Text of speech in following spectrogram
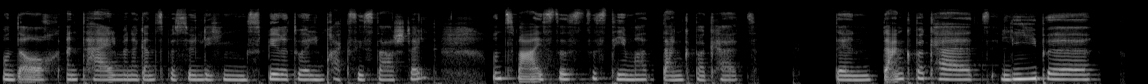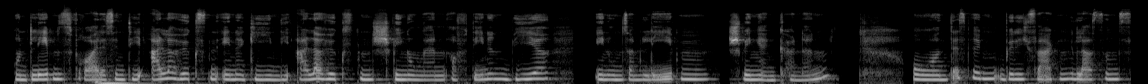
und auch ein Teil meiner ganz persönlichen spirituellen Praxis darstellt. Und zwar ist das das Thema Dankbarkeit. Denn Dankbarkeit, Liebe und Lebensfreude sind die allerhöchsten Energien, die allerhöchsten Schwingungen, auf denen wir in unserem Leben schwingen können. Und deswegen würde ich sagen, lass uns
